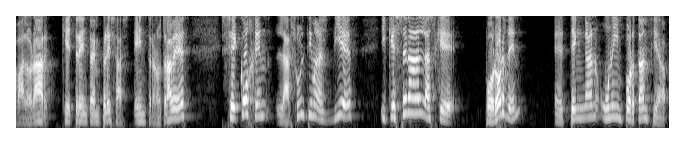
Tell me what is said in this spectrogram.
valorar qué 30 empresas entran otra vez, se cogen las últimas 10 y que serán las que, por orden, eh, tengan una importancia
